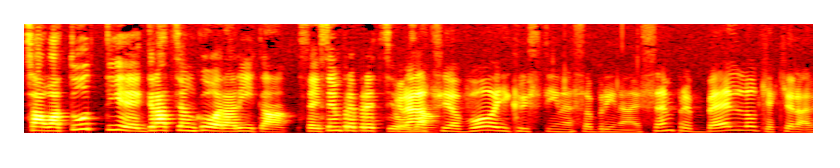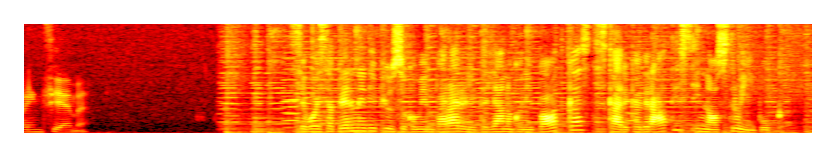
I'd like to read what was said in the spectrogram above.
Ciao a tutti e grazie ancora Rita, sei sempre preziosa. Grazie a voi, Cristina e Sabrina, è sempre bello chiacchierare insieme. Se vuoi saperne di più su come imparare l'italiano con i podcast, scarica gratis il nostro ebook.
